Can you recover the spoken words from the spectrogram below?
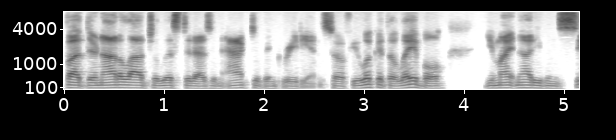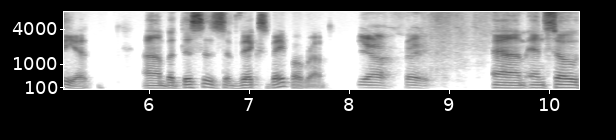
but they're not allowed to list it as an active ingredient. So if you look at the label, you might not even see it. Um, but this is Vicks Vapor Rub. Yeah, right. Um, and so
